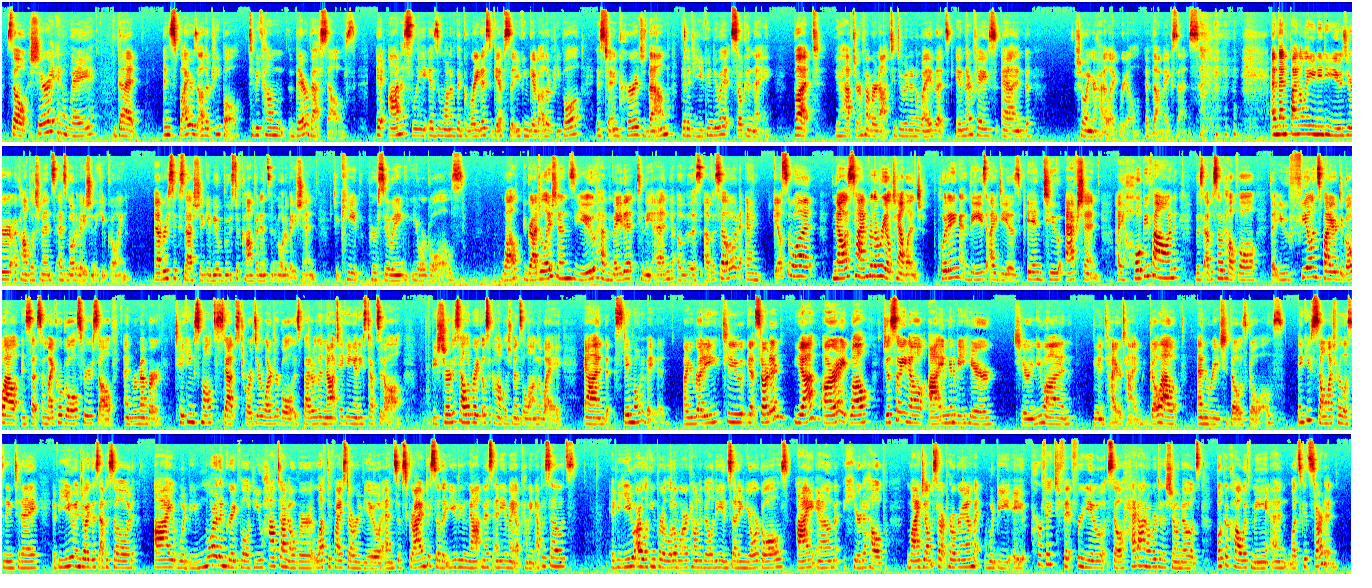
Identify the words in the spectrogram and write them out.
So share it in a way that inspires other people to become their best selves. It honestly is one of the greatest gifts that you can give other people is to encourage them that if you can do it, so can they. But you have to remember not to do it in a way that's in their face and showing your highlight reel, if that makes sense. and then finally, you need to use your accomplishments as motivation to keep going. Every success should give you a boost of confidence and motivation to keep pursuing your goals. Well, congratulations. You have made it to the end of this episode. And guess what? Now it's time for the real challenge putting these ideas into action. I hope you found this episode helpful, that you feel inspired to go out and set some micro goals for yourself. And remember, taking small steps towards your larger goal is better than not taking any steps at all. Be sure to celebrate those accomplishments along the way and stay motivated. Are you ready to get started? Yeah? All right. Well, just so you know, I am going to be here cheering you on the entire time. Go out and reach those goals. Thank you so much for listening today. If you enjoyed this episode, I would be more than grateful if you hopped on over, left a five star review, and subscribed so that you do not miss any of my upcoming episodes. If you are looking for a little more accountability in setting your goals, I am here to help. My Jumpstart program would be a perfect fit for you. So head on over to the show notes, book a call with me, and let's get started.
